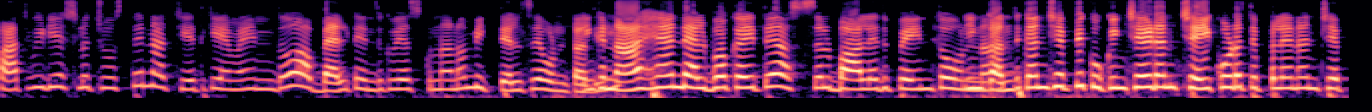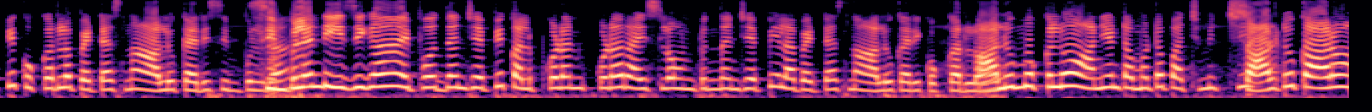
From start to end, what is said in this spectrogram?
పాత వీడియోస్లో చూస్తే నా చేతికి ఏమైందో ఆ బెల్ట్ ఎందుకు వేసుకున్నానో మీకు తెలిసే ఉంటుంది. ఇంకా నా హ్యాండ్ ఎల్బోకి అయితే అస్సలు బాగాలేదు పెయిన్తో ఇంకా అందుకని చెప్పి కుకింగ్ చేయడానికి చేయి కూడా తిప్పలేనని చెప్పి కుక్కర్లో పెట్టేస్తున్నా ఆలు కర్రీ సింపుల్ సింపుల్ అండ్ ఈజీగా అయిపోద్దని చెప్పి కలుపుకోవడానికి కూడా రైస్లో ఉంటుందని చెప్పి ఇలా పెట్టేస్తున్నా ఆలు కర్రీ కుక్కర్లో ఆలు ముక్కలు ఆనియన్ టమాటో పచ్చిమిర్చి. సాల్ట్ కారం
